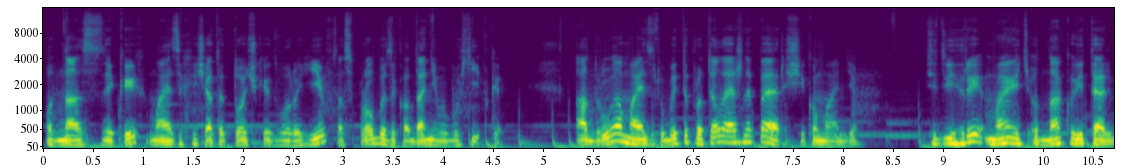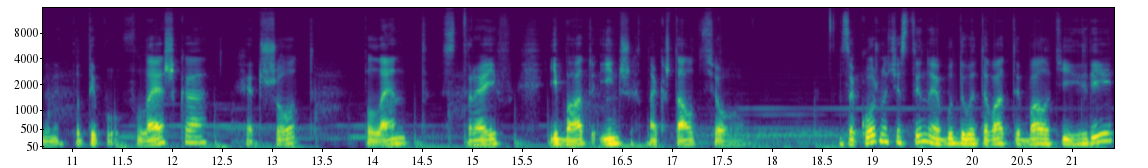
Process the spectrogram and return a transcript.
одна з яких має захищати точки від ворогів та спроби закладання вибухівки, а друга має зробити протилежне першій команді. Ці дві гри мають однакові терміни по типу флешка, хедшот, плент, стрейф і багато інших на кшталт цього. За кожну частину я буду видавати бал тій грі,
